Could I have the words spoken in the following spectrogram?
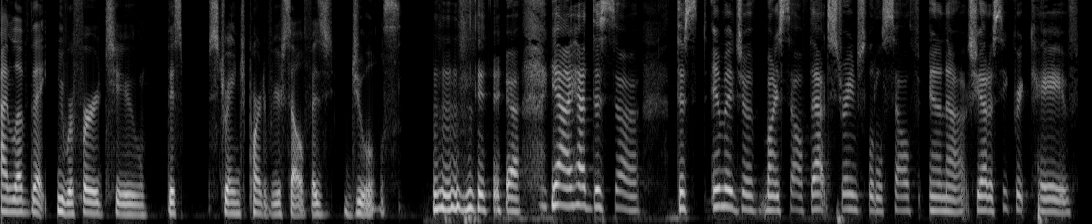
I love that you referred to this strange part of yourself as jewels. yeah, yeah. I had this uh, this image of myself, that strange little self in a, she had a secret cave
